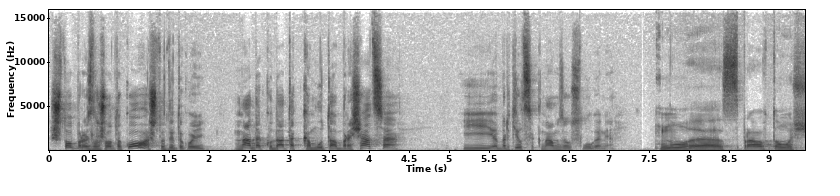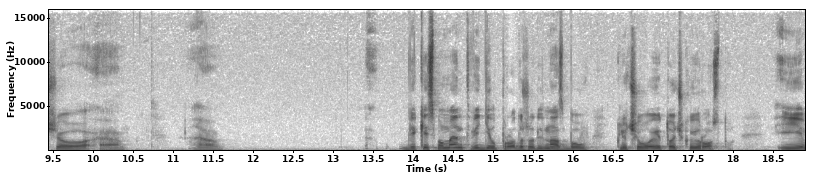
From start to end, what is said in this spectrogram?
Что произошло такого, что ты такой, надо куда-то к кому-то обращаться и обратился к нам за услугами? Ну, е, справа в тому, що е, е, в якийсь момент відділ продажу для нас був ключовою точкою росту. І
